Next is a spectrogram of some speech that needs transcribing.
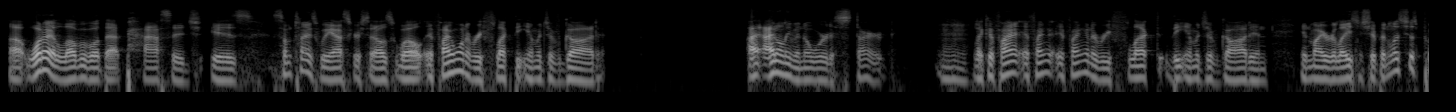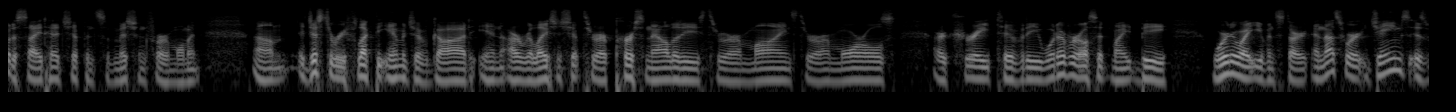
Uh, what I love about that passage is sometimes we ask ourselves, well, if I want to reflect the image of God, I, I don't even know where to start. mm-hmm. Like if I if I if I'm going to reflect the image of God in in my relationship, and let's just put aside headship and submission for a moment, um, just to reflect the image of God in our relationship through our personalities, through our minds, through our morals, our creativity, whatever else it might be. Where do I even start? And that's where James is.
